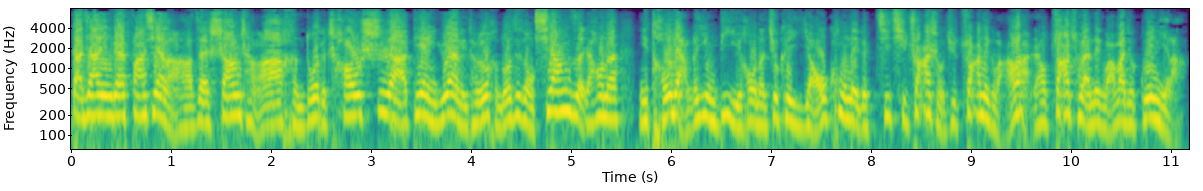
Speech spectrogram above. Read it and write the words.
大家应该发现了啊，在商场啊，很多的超市啊、电影院里头有很多这种箱子，然后呢，你投两个硬币以后呢，就可以遥控那个机器抓手去抓那个娃娃，然后抓出来那个娃娃就归你了。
